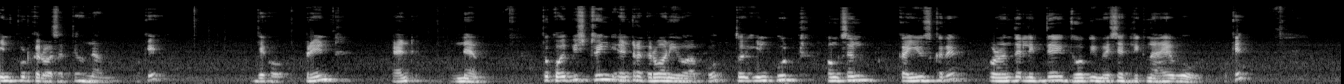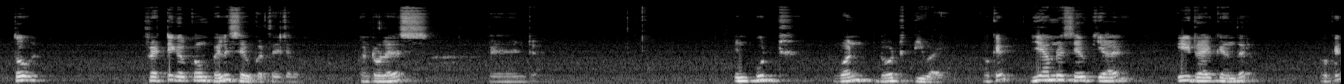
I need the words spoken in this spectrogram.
इनपुट करवा सकते हो नाम ओके देखो प्रिंट एंड नेम तो कोई भी स्ट्रिंग एंटर करवानी हो आपको तो इनपुट फ़ंक्शन का यूज़ करें और अंदर लिख दे जो भी मैसेज लिखना है वो ओके तो प्रैक्टिकल को हम पहले सेव करते हैं, चलो। Control S and input one dot P Y okay ये हमने सेव किया है ई ड्राइव के अंदर ओके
